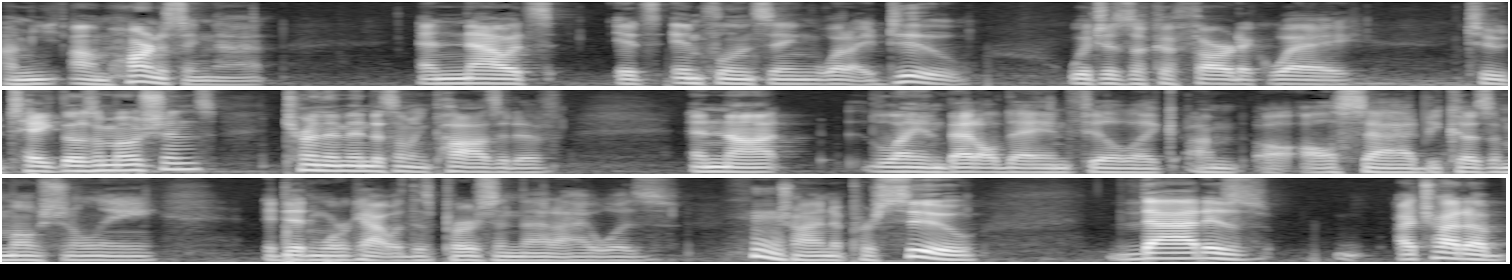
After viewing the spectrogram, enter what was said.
I'm I'm harnessing that, and now it's it's influencing what I do, which is a cathartic way to take those emotions, turn them into something positive, and not lay in bed all day and feel like I'm all sad because emotionally it didn't work out with this person that I was hmm. trying to pursue. That is, I try to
